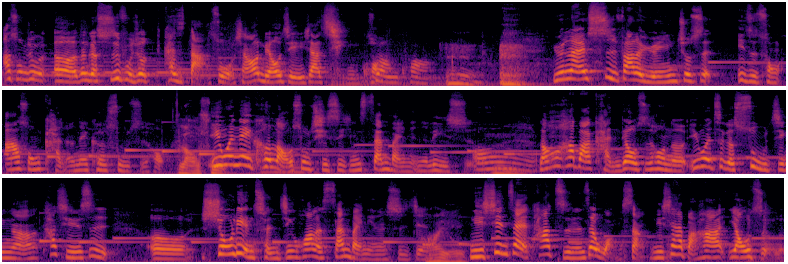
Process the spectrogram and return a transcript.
阿松就呃那个师傅就开始打坐，想要了解一下情况。状况，原来事发的原因就是一直从阿松砍了那棵树之后，老树因为那棵老树其实已经三百年的历史了。哦，然后他把它砍掉之后呢，因为这个树精啊，它其实是呃修炼成精花了三百年的时间。哎呦你现在它只能在网上，你现在把它夭折了，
